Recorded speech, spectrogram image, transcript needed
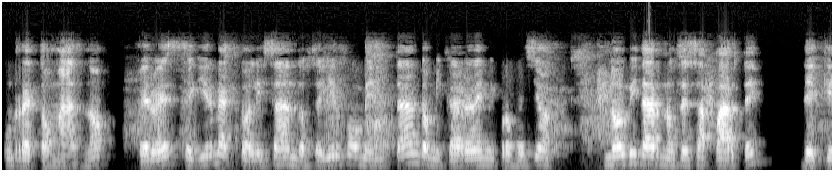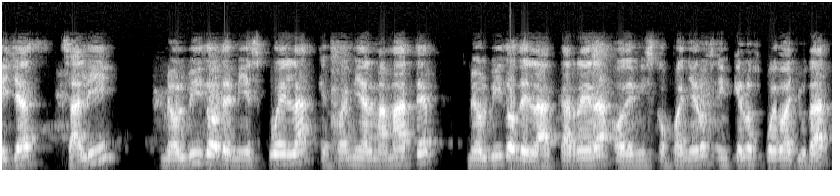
un reto más, ¿no? Pero es seguirme actualizando, seguir fomentando mi carrera y mi profesión. No olvidarnos de esa parte de que ya salí, me olvido de mi escuela, que fue mi alma mater, me olvido de la carrera o de mis compañeros, en qué los puedo ayudar.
